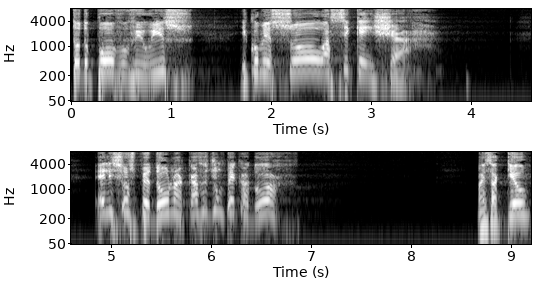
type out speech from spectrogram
Todo o povo viu isso e começou a se queixar. Ele se hospedou na casa de um pecador. Mas Aqueu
